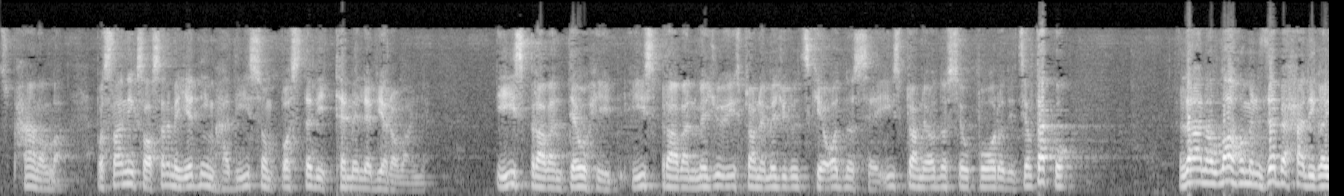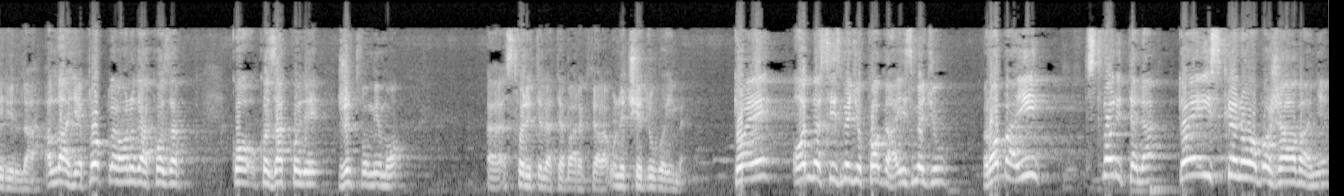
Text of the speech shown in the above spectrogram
Subhanallah. Poslanik sa osaname jednim hadisom postavi temelje vjerovanja i ispravan teuhid, i ispravan među, ispravne međuljudske odnose, i ispravne odnose u porodici, jel tako? La'an Allahu men zebeha li gajri Allah. Allah je prokleo onoga ko, za, ko, ko zakolje žrtvu mimo E, stvoritelja te barek u nečije drugo ime. To je odnos između koga? Između roba i stvoritelja. To je iskreno obožavanje.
